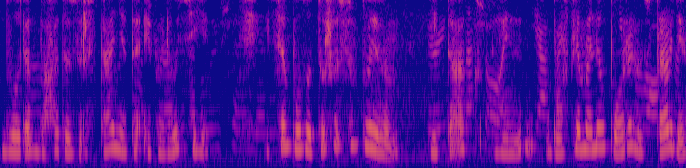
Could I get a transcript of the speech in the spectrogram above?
було так багато зростання та еволюції. І це було дуже особливим. І так він був для мене опорою, справді.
